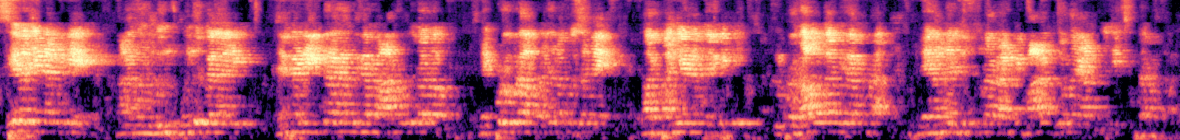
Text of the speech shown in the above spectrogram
సేవ చేయడానికి మనం ముందు- ముందుకు వెళ్ళాలి. ఎందుకంటే ఇందిరాగాంధీ గారు ఆ రోజులలో ఎప్పుడు కూడా ప్రజల కోసమే వారు పనిచేయడం జరిగింది. ఇప్పుడు రాహుల్ గాంధీ గారు కూడా నేను చూస్తున్నారు. అన్ని భారత్ జోడో యాత్ర చేసిన తర్వాత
